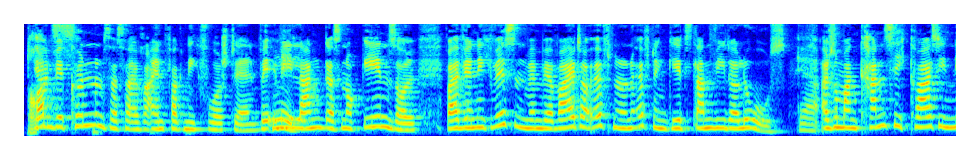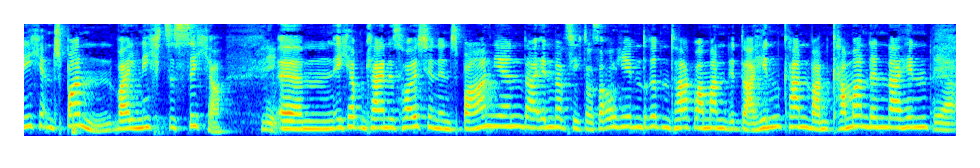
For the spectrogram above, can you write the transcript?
Trotz ja, und wir können uns das auch einfach nicht vorstellen, wie, nee. lang das noch gehen soll, weil wir nicht wissen, wenn wir weiter öffnen und öffnen, geht's dann wieder los. Ja. Also man kann sich quasi nicht entspannen, weil nichts ist sicher. Nee. Ähm, ich habe ein kleines Häuschen in Spanien, da ändert sich das auch jeden dritten Tag, wann man dahin kann. Wann kann man denn dahin? Ja.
